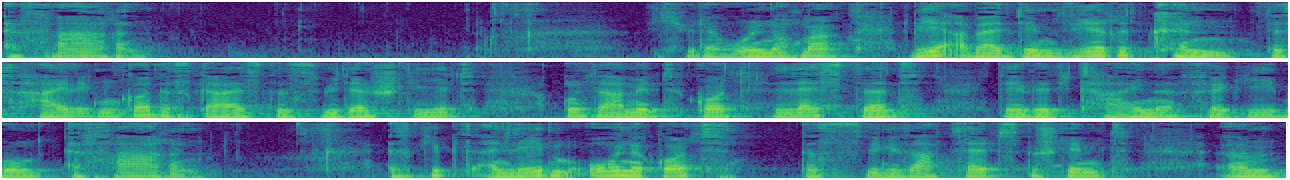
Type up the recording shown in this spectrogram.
erfahren. Ich wiederhole nochmal, wer aber dem Wirken des heiligen Gottesgeistes widersteht und damit Gott lästert, der wird keine Vergebung erfahren. Es gibt ein Leben ohne Gott, das wie gesagt selbstbestimmt ähm,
